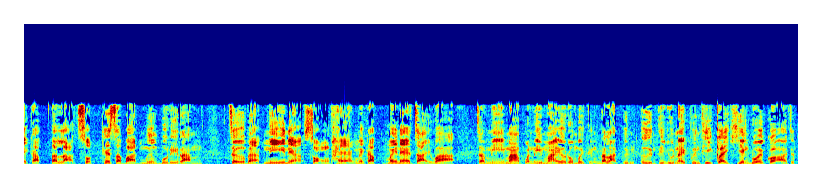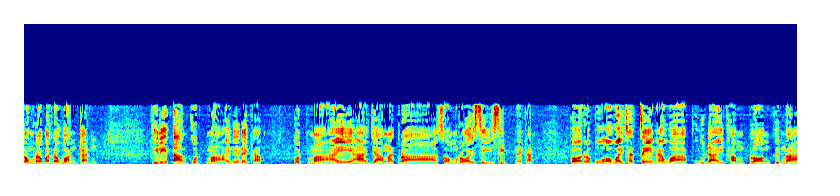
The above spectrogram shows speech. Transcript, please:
นะครับตลาดสดเทศบาลเมืองบุรีรัมย์เจอแบบนี้เนี่ยสองแผงนะครับไม่แน่ใจว่าจะมีมากกว่านี้ไหมรวมไปถึงตลาดอื่น ๆ ที่อยู่ในพื้นที่ใกล้เคียงด้วยก็อาจจะต้องระมัดระวังกัน ทีนี้ตามกฎหมายเนี่ยนะครับกฎหมายอาญามาตรา 240 นะครับ ก็ระบุเอาไว้ชัดเจนฮะว่าผู้ใดทำปลอมขึ้นมา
